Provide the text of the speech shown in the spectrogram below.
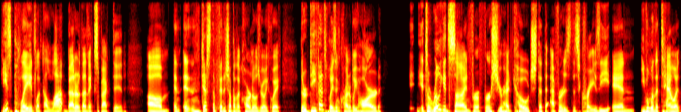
he's played like a lot better than expected. Um, and, and just to finish up on the Cardinals really quick, their defense plays incredibly hard. It's a really good sign for a first year head coach that the effort is this crazy. And even when the talent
